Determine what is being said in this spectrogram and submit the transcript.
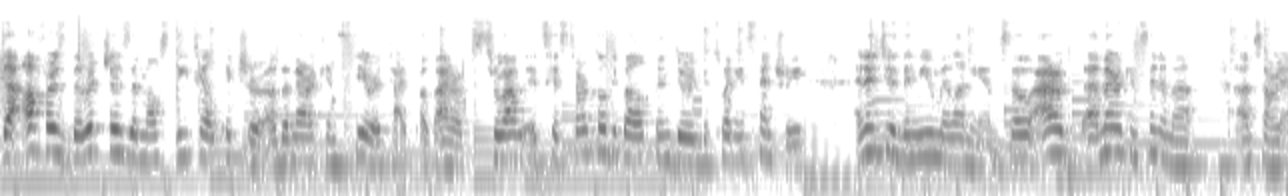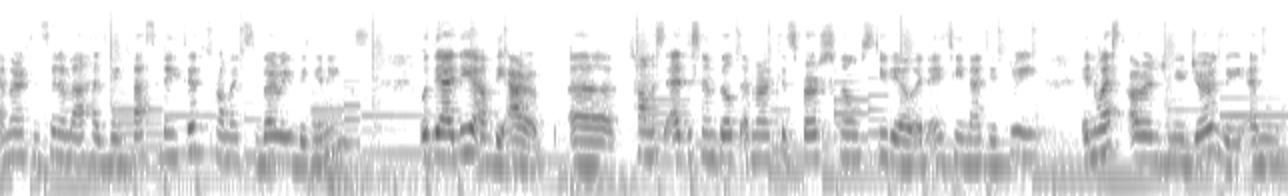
that offers the richest and most detailed picture of American stereotype of Arabs throughout its historical development during the 20th century and into the new millennium. So Arab American cinema, I'm sorry, American cinema has been fascinated from its very beginnings with the idea of the Arab. Uh, Thomas Edison built America's first film studio in 1893 in West Orange, New Jersey, and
